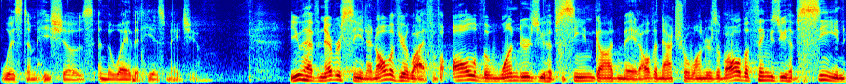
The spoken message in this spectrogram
wisdom he shows in the way that he has made you. You have never seen in all of your life, of all of the wonders you have seen God made, all the natural wonders, of all the things you have seen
